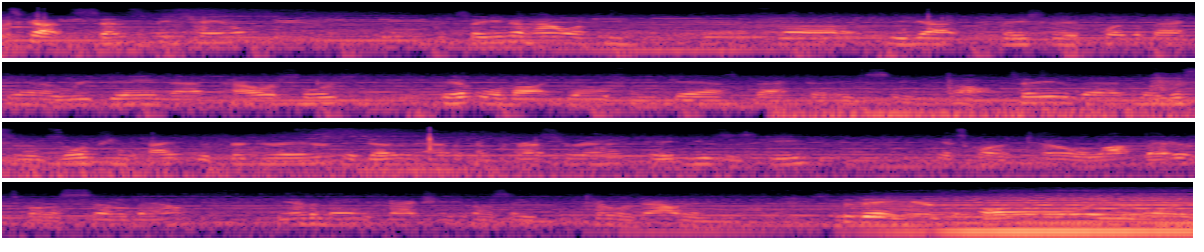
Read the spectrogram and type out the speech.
It's got sense me channels. So you know how if you if uh, you got basically plug it back in or regain that power source, it will not go from gas back to AC. I'll tell you that uh, this is an absorption type refrigerator. It doesn't have a compressor in it. It uses heat. It's going to tow a lot better. It's going to settle down. The other manufacturers are going to say tow without any water. Today here's all your warning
